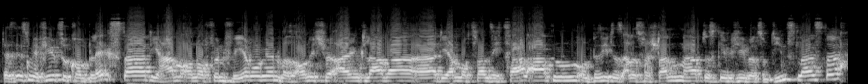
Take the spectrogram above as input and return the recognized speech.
das ist mir viel zu komplex da, die haben auch noch fünf Währungen, was auch nicht für allen klar war, äh, die haben noch 20 Zahlarten und bis ich das alles verstanden habe, das gebe ich lieber zum Dienstleister.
